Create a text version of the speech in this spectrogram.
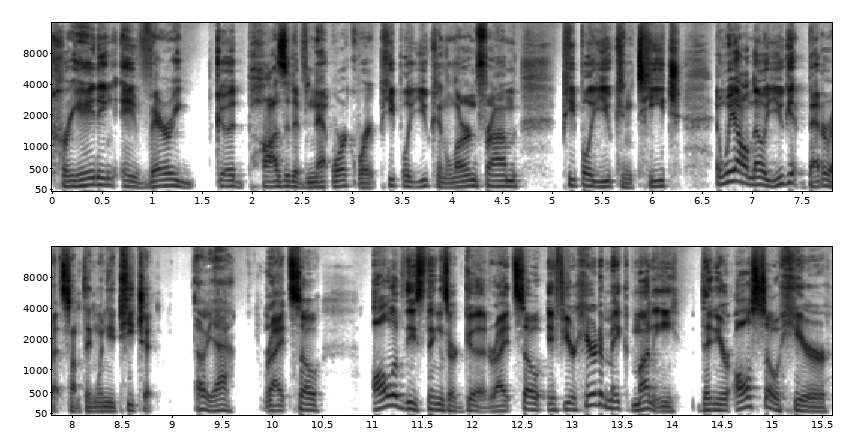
Creating a very good, positive network where people you can learn from, people you can teach. And we all know you get better at something when you teach it. Oh, yeah. Right. So, all of these things are good, right? So, if you're here to make money, then you're also here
